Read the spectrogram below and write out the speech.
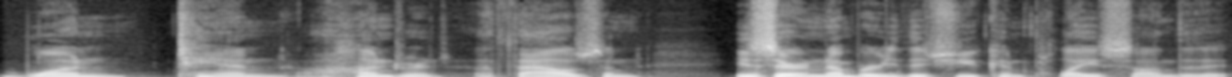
one, ten, a hundred, a thousand? Is there a number that you can place on the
